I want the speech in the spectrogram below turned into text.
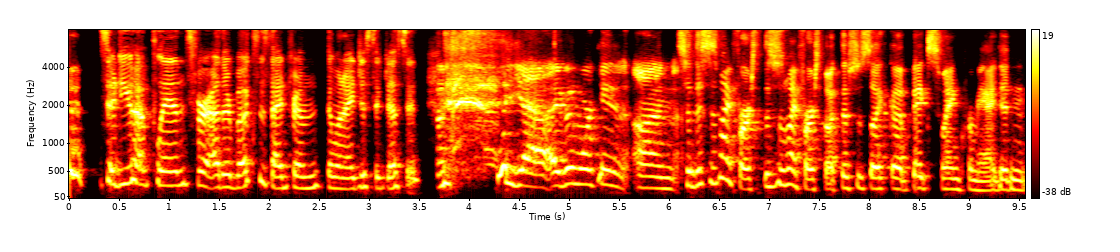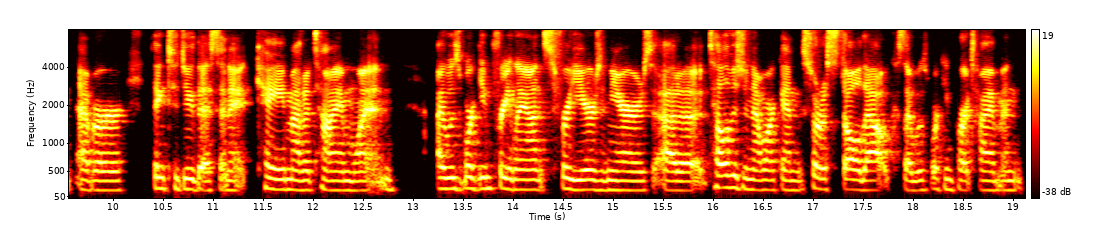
so, do you have plans for other books aside from the one I just suggested? yeah, I've been working on. So this is my first. This was my first book. This was like a big swing for me. I didn't ever think to do this, and it came at a time when I was working freelance for years and years at a television network, and sort of stalled out because I was working part time. And it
